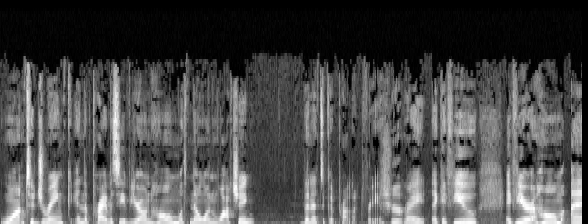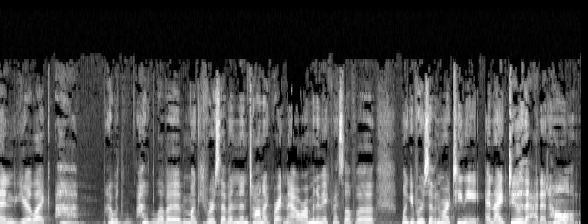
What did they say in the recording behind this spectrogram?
want to drink in the privacy of your own home with no one watching, then it's a good product for you. Sure. Right? Like if you if you're at home and you're like, ah, I would I would love a monkey 47 and tonic right now, or I'm going to make myself a monkey 47 martini, and I do that at home,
